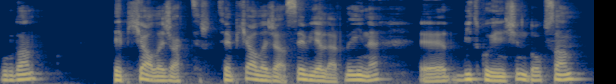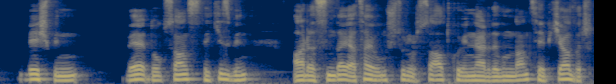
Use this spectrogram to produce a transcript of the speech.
buradan tepki alacaktır. Tepki alacağı seviyelerde yine e, Bitcoin için 95.000 ve 98.000 arasında yatay oluşturursa altcoin'ler de bundan tepki alır.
